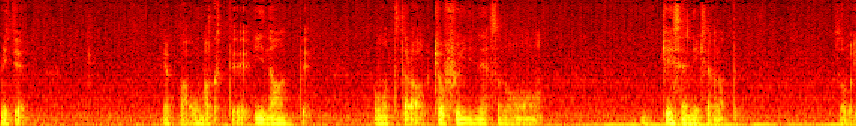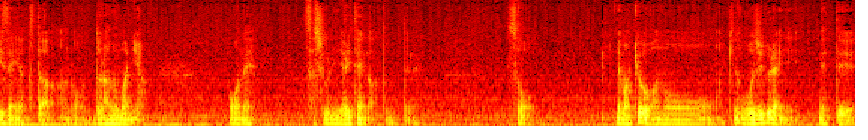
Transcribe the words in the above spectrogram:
見てやっぱ音楽っていいなって思ってたら今日不意にねそのゲーセンに行きたくなってそう以前やってたあのドラムマニアをね久しぶりにやりたいなと思ってね。そう。でまあ今日あのー昨日5時ぐらいに寝て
